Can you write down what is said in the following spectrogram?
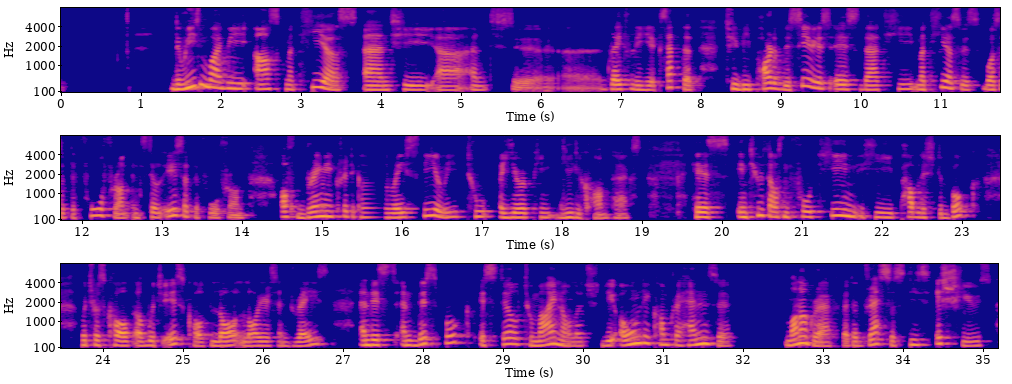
The reason why we asked Mathias, and he uh, and uh, gratefully he accepted to be part of this series, is that he Mathias was, was at the forefront and still is at the forefront of bringing critical race theory to a European legal context. His, in 2014, he published a book which was called, uh, which is called Law, Lawyers and Race. And this, and this book is still, to my knowledge, the only comprehensive monograph that addresses these issues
